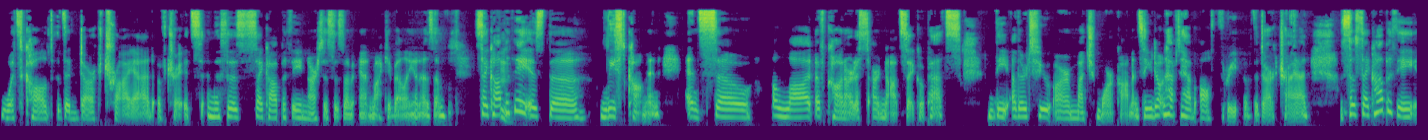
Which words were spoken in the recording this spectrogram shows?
what's called the dark triad of traits. And this is psychopathy, narcissism, and Machiavellianism. Psychopathy mm. is the least common. And so a lot of con artists are not psychopaths. The other two are much more common. So you don't have to have all three of the dark triad. So psychopathy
